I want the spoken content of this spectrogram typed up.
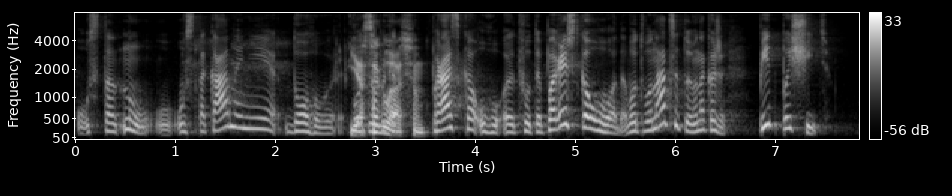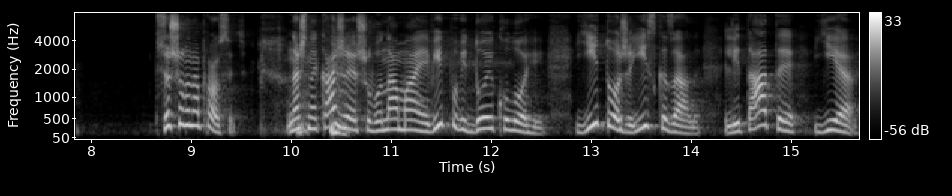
уста, ну, устаканені договори. Я От, согласен. Праська угода, Парижська угода. От вона цитує, вона каже: підпишіть. Все, що вона просить. Вона ж не каже, що вона має відповідь до екології. Їй теж їй сказали, літати є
